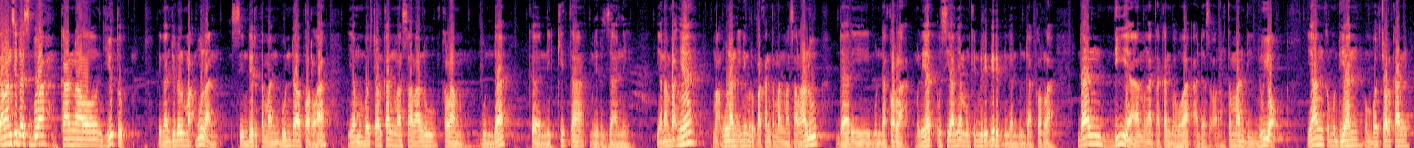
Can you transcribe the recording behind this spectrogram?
Kita lansir dari sebuah kanal YouTube dengan judul Makbulan, sindir teman Bunda Korla yang membocorkan masa lalu kelam Bunda ke Nikita Mirzani. Ya nampaknya Makbulan ini merupakan teman masa lalu dari Bunda Korla. Melihat usianya mungkin mirip-mirip dengan Bunda Korla. Dan dia mengatakan bahwa ada seorang teman di New York yang kemudian membocorkan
